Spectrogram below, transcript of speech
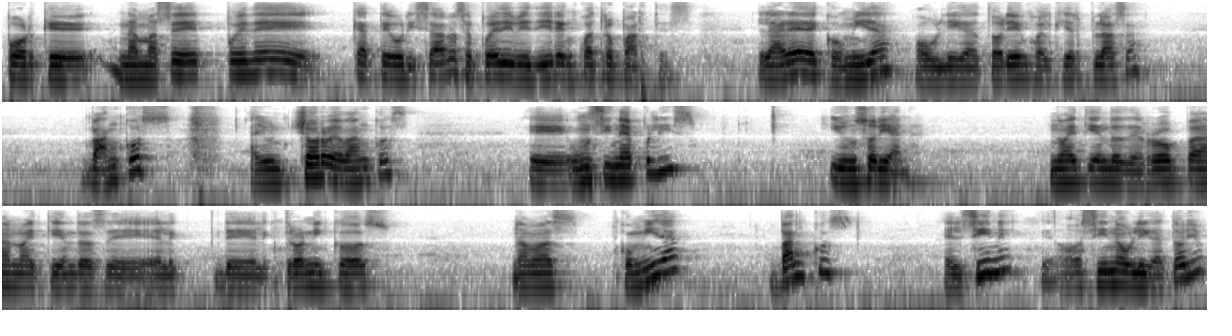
porque nada más se puede categorizar o se puede dividir en cuatro partes. El área de comida, obligatoria en cualquier plaza. Bancos, hay un chorro de bancos. Eh, un Cinépolis y un Soriana. No hay tiendas de ropa, no hay tiendas de, de electrónicos, nada más comida, bancos, el cine, o cine obligatorio,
